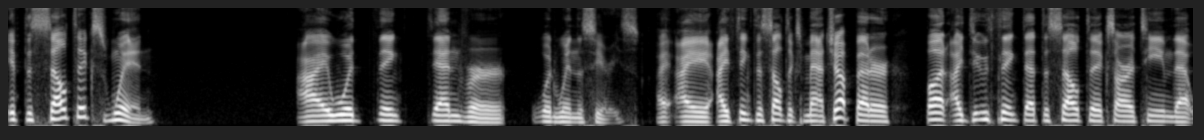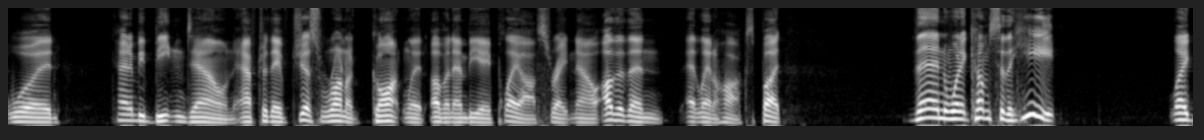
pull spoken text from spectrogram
If the Celtics win, I would think Denver would win the series. I, I, I think the Celtics match up better, but I do think that the Celtics are a team that would kind of be beaten down after they've just run a gauntlet of an NBA playoffs right now, other than Atlanta Hawks. But then when it comes to the Heat, like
